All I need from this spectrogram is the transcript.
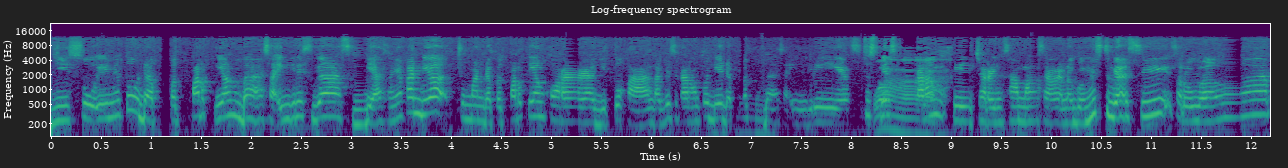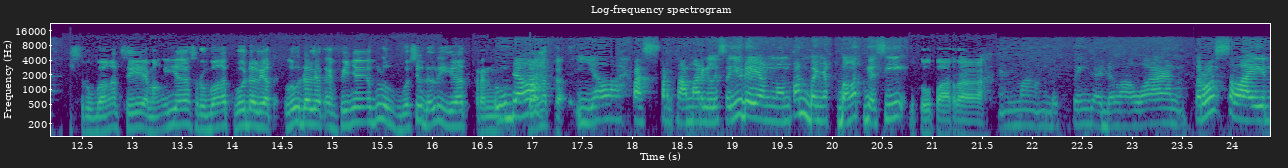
Jisoo ini tuh dapet part yang bahasa Inggris guys. Biasanya kan dia cuma dapet part yang Korea gitu kan. Tapi sekarang tuh dia dapet bahasa Inggris. Terus dia Wah. sekarang featuring sama Selena Gomez gak sih? Seru banget. Seru banget sih emang iya seru banget gue udah lihat lu udah lihat MV-nya belum? Gue sih udah lihat keren Udah banget kak. Iyalah, pas pertama rilis aja udah yang nonton banyak banget gak sih? Betul parah. Emang Blackpink gak ada lawan. Terus selain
